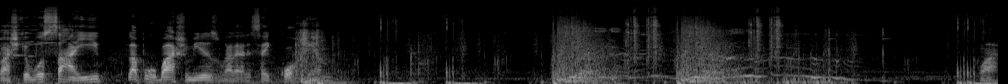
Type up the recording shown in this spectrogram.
Eu acho que eu vou sair lá por baixo mesmo, galera. Sair correndo. Vamos lá.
